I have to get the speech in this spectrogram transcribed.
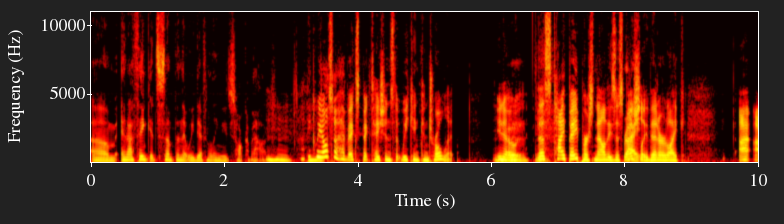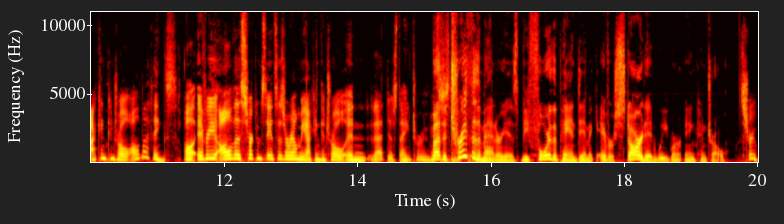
um, and i think it's something that we definitely need to talk about mm-hmm. I think we also have expectations that we can control it. You know, mm-hmm. those type A personalities, especially that are like, I, I can control all my things, all every all the circumstances around me, I can control, and that just ain't true. but the It's not truth true. of the matter is before the pandemic ever started we weren't in control it's true.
